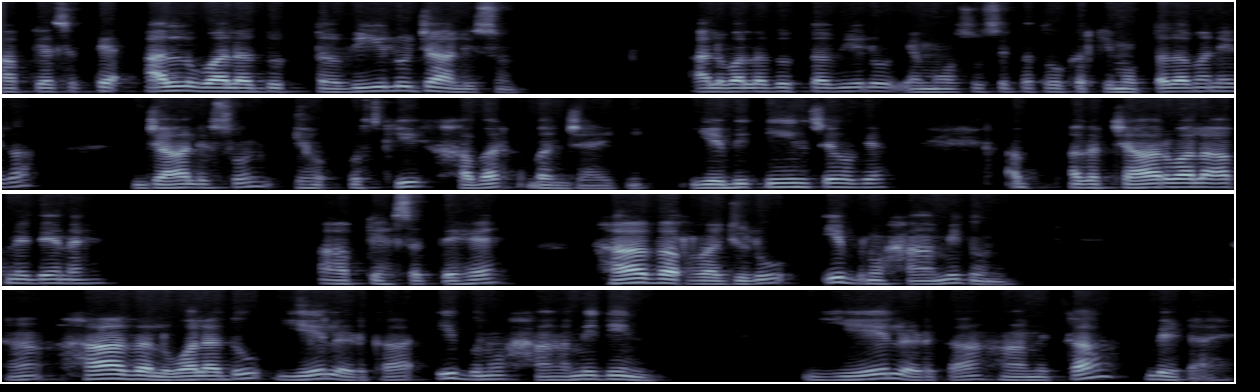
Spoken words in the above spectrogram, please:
आप कह सकते हैं अल वलदुतवील जालिसुन। अल वलदुतवील या मौसू से पत होकर के मुबतदा बनेगा। जालिसुन, यह उसकी खबर बन जाएगी। ये भी तीन से हो गया। अब अगर चार वाला आपने देना है आप कह सकते हैं हादर रजुलु इब्न हामिदुन। हाँ हादल वलदु ये लड़का इब्न हामिदिन। ये लड़का हामिद का बेटा है।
